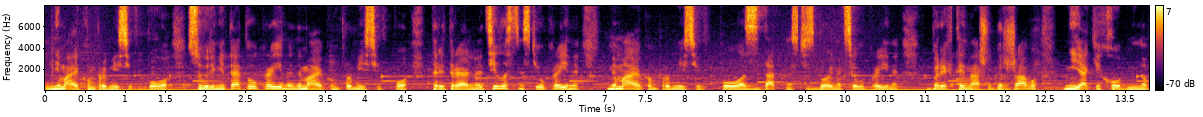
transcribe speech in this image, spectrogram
Немає компромісів по суверенітету України, немає компромісів по територіальної цілісності України, немає компромісів по здатності збройних сил України берегти нашу державу, ніяких обмінів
